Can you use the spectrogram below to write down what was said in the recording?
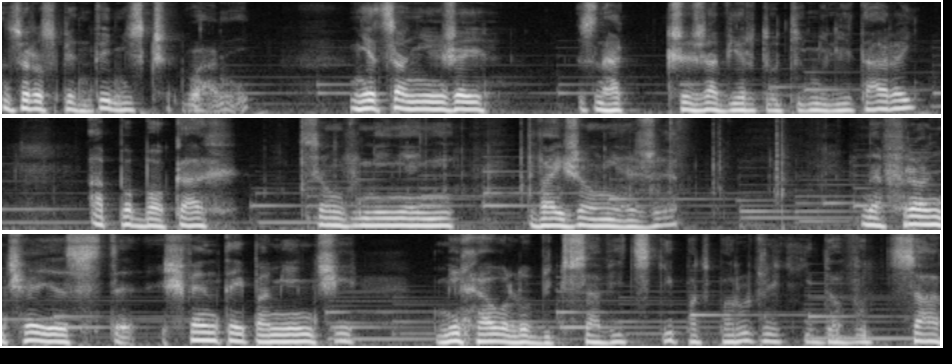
z rozpiętymi skrzydłami. Nieco niżej znak krzyża Virtuti Militari, a po bokach są wymienieni dwaj żołnierze. Na froncie jest świętej pamięci Michał Lubicz-Sawicki, podporucznik i dowódca.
